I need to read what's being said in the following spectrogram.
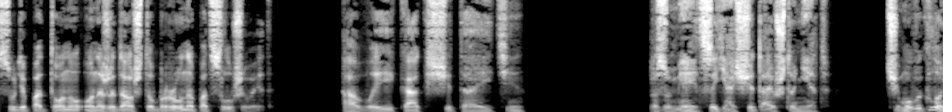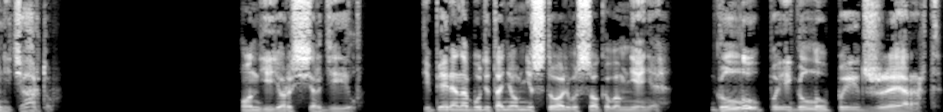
Судя по тону, он ожидал, что Бруно подслушивает. «А вы как считаете?» «Разумеется, я считаю, что нет. Чему вы клоните, Артур?» Он ее рассердил. Теперь она будет о нем не столь высокого мнения. Глупый, глупый Джерард.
